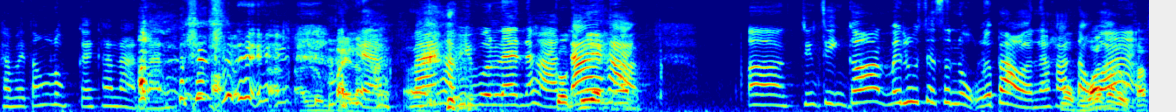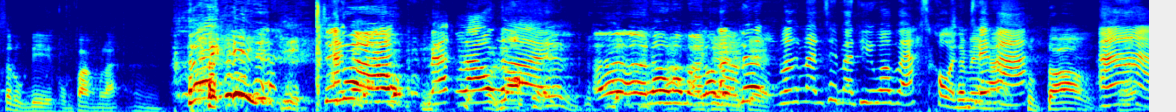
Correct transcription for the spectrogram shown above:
ทำไมต้องลุมกันขนาดนั้น อะลุมไปแล้วครับโอเคไม่ค่ะ พี่พูดเล่นนะคะกลัวเคได้รียดครัค่ะ บ เออจริง ๆ ก็ไม่รู้จะสนุกหรือเปล่านะคะ ผมแต่ว่าว่าสนุกครับสนุกดีผมฟังมาแล้วอืม จริงเปล่าแม็กเล่าเลล้อยเล่นเออเออเล่าเรามาเล่าโอมาคเรื่องเรื่องนั้นใช่ไหมที่ว่าแว็กซ์ขนใช่ไหมใช่ไหมฮะถูกต้องอ่านะ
